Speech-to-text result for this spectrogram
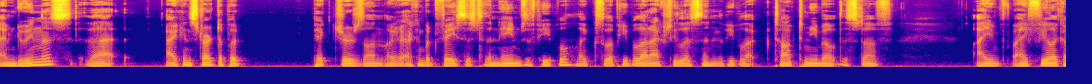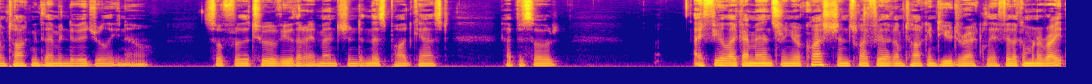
I'm doing this, that I can start to put pictures on like I can put faces to the names of people, like so the people that actually listen and the people that talk to me about this stuff, I I feel like I'm talking to them individually now. So for the two of you that I mentioned in this podcast episode, I feel like I'm answering your questions. So I feel like I'm talking to you directly. I feel like I'm gonna write.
